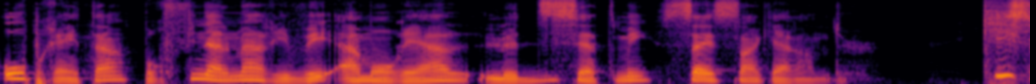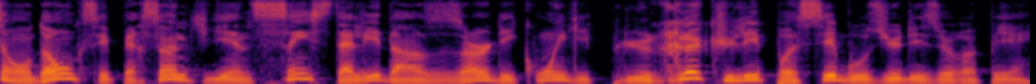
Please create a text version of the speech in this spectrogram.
au printemps pour finalement arriver à Montréal le 17 mai 1642. Qui sont donc ces personnes qui viennent s'installer dans un des coins les plus reculés possibles aux yeux des Européens?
